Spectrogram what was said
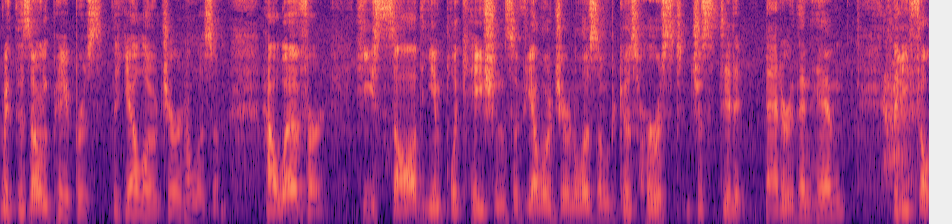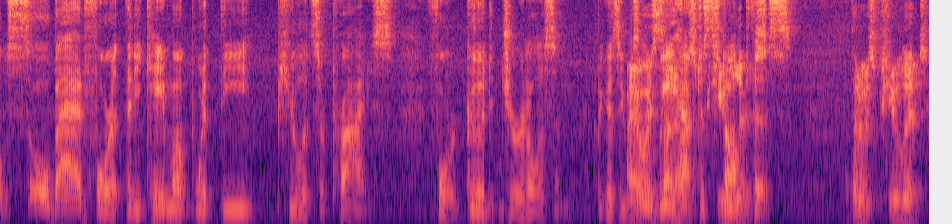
with his own papers, the yellow journalism. However, he saw the implications of yellow journalism because Hearst just did it better than him. That he felt so bad for it that he came up with the Pulitzer Prize for good journalism because he was I like, "We have was to stop this." I thought it was Pulit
